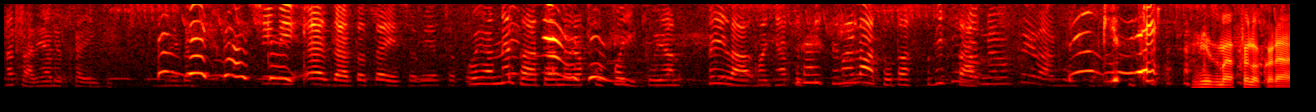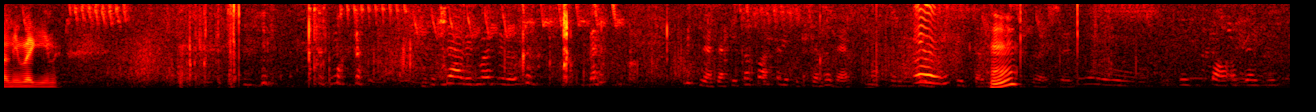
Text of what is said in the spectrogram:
hát várj, előbb fejünk is. Simi elzárta teljesen, mi a csapot? Olyan ne zárt el, mert akkor folyik, olyan fél áll, vagy hát egy kicsit, majd látod, azt vissza. Nézd már, fel akar állni megint. Dávid, majd Mit csináltál? Kikapartál és sem vezet? Hm? Tiszta az egész.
